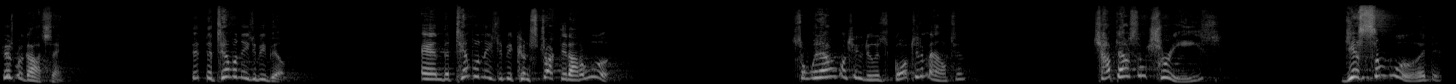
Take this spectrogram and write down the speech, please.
Here's what God's saying the, the temple needs to be built, and the temple needs to be constructed out of wood. So, what I want you to do is go up to the mountain chop down some trees, get some wood,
